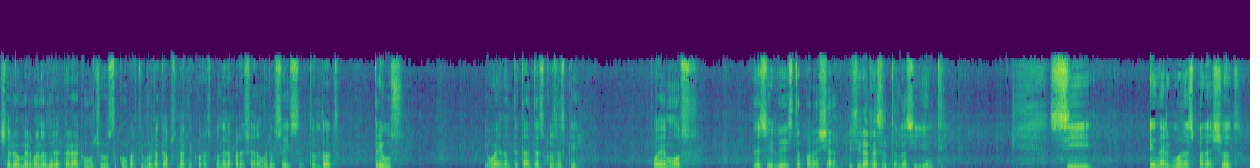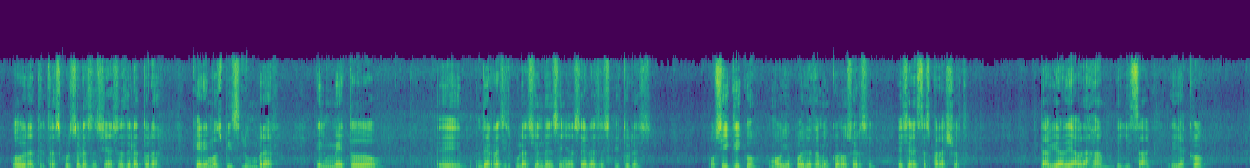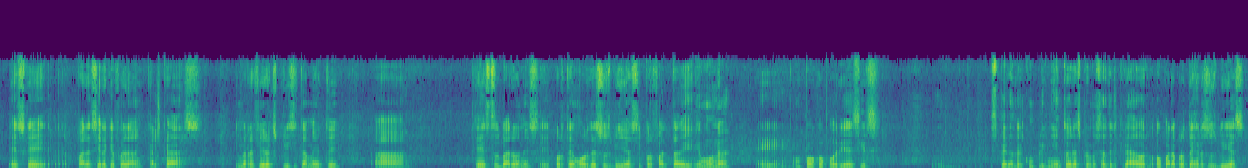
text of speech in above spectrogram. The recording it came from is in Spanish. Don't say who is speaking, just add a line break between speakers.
Shalom hermanos de la Calá, con mucho gusto compartimos la cápsula que corresponde a la parasha número 6, Toldot, tribus. Y bueno, ante tantas cosas que podemos decir de esta parasha, quisiera resaltar la siguiente. Si en algunas parashot o durante el transcurso de las enseñanzas de la Torah queremos vislumbrar el método eh, de recirculación de enseñanza de las escrituras, o cíclico, como bien podría también conocerse, es en estas parashot. La vida de Abraham, de Isaac de Jacob es que pareciera que fueran calcadas. Y me refiero explícitamente a que estos varones, eh, por temor de sus vidas y por falta de emuna, eh, un poco podría decirse, esperando el cumplimiento de las promesas del Creador o para proteger sus vidas,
